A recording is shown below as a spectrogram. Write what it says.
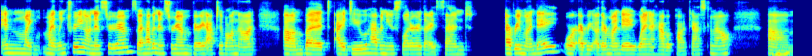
in like my Linktree on Instagram. So I have an Instagram, I'm very active on that. Um, but I do have a newsletter that I send every Monday or every other Monday when I have a podcast come out. Mhm. Um,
